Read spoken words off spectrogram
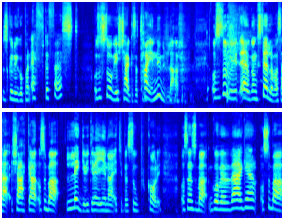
Så skulle vi gå på en efterfest. Och så står vi och käkar så thai-nudlar. och så står vi vid ett övergångsställe och bara så här, käkar och så bara lägger vi grejerna i typ en sopkorg. Och sen så bara går vi över vägen och så bara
